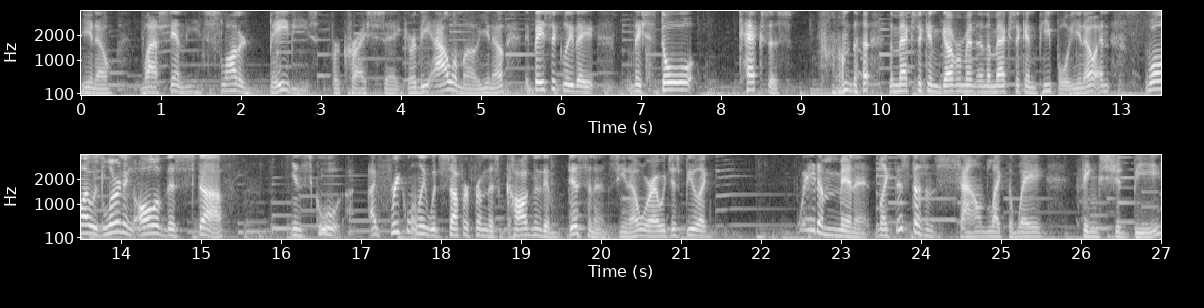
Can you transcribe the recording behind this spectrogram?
you know, last stand. He slaughtered babies for Christ's sake, or the Alamo. You know, basically they they stole Texas from the, the Mexican government and the Mexican people. You know, and while I was learning all of this stuff in school, I frequently would suffer from this cognitive dissonance, you know, where I would just be like, wait a minute, like this doesn't sound like the way things should be.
